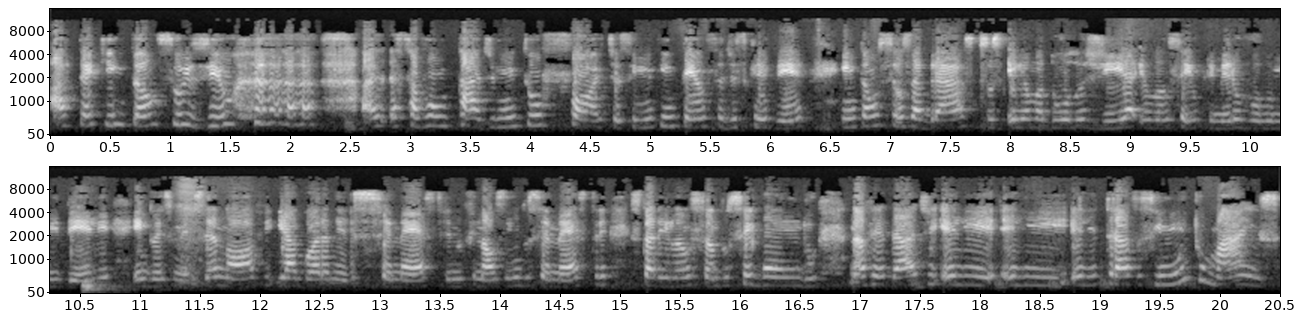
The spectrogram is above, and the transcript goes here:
Até que então surgiu essa vontade muito forte, assim, muito intensa de escrever. Então, Seus Abraços, ele é uma duologia. Eu lancei o primeiro volume dele em 2019 e agora nesse semestre, no finalzinho do semestre, estarei lançando o segundo. Na verdade, ele ele ele, traz assim muito mais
